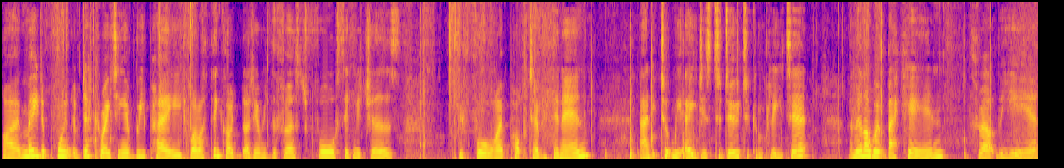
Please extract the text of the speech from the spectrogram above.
I made a point of decorating every page. Well I think I, I decorated the first four signatures before I popped everything in and it took me ages to do to complete it and then I went back in throughout the year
